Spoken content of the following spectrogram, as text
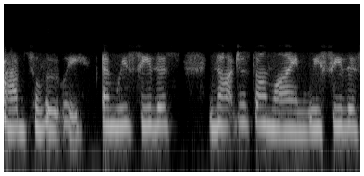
Absolutely. And we see this not just online. We see this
